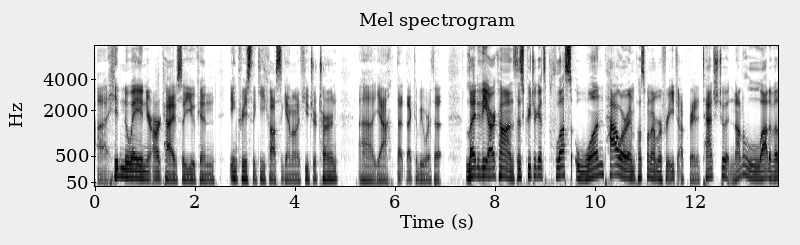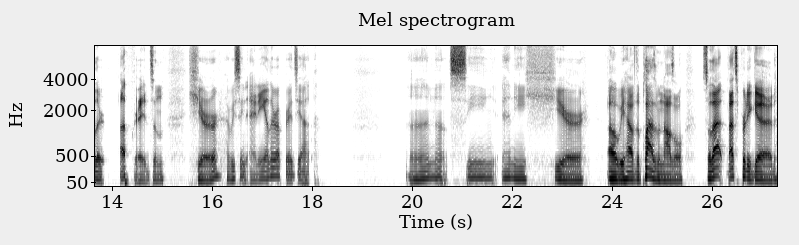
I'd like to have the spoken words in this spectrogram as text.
uh, hidden away in your archive so you can increase the key cost again on a future turn. Uh, yeah, that that could be worth it. Light of the Archons. This creature gets plus one power and plus one armor for each upgrade attached to it. Not a lot of other upgrades in here. Have we seen any other upgrades yet? I'm not seeing any here. Oh, we have the plasma nozzle. So that that's pretty good.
